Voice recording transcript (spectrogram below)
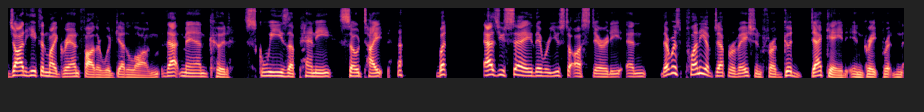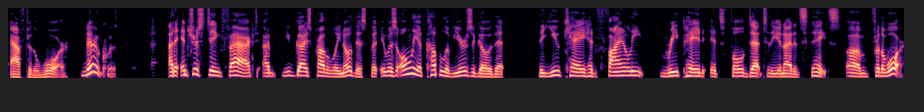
John Heath and my grandfather would get along. That man could squeeze a penny so tight. but as you say, they were used to austerity. And there was plenty of deprivation for a good decade in Great Britain after the war. No question. An interesting fact, uh, you guys probably know this, but it was only a couple of years ago that the UK had finally repaid its full debt to the United States um, for the war.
